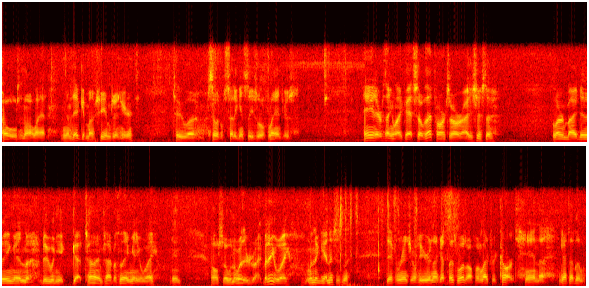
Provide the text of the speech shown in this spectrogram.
holes and all that. And I did get my shims in here to uh, so it'll set against these little flanges and everything like that. So that part's alright. It's just a learn by doing and uh, do when you got time type of thing anyway. And also when the weather's right. But anyway, and again, this is the differential here. And I got this was off an electric cart. And uh, got that little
